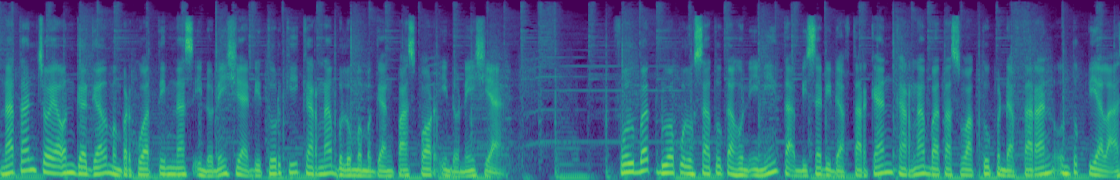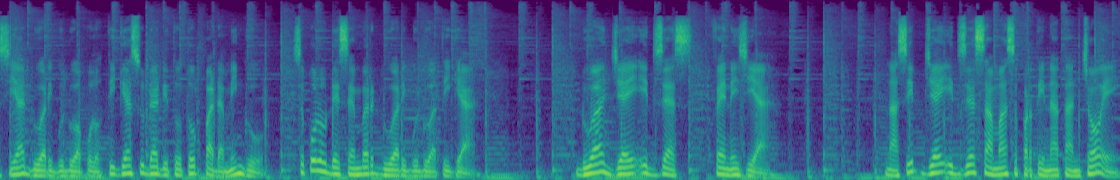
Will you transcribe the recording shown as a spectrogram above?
Nathan Choyaon gagal memperkuat timnas Indonesia di Turki karena belum memegang paspor Indonesia. Fullback 21 tahun ini tak bisa didaftarkan karena batas waktu pendaftaran untuk Piala Asia 2023 sudah ditutup pada Minggu, 10 Desember 2023. 2. Jay Idzes, Venezia Nasib Jay Idzes sama seperti Nathan Choi,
